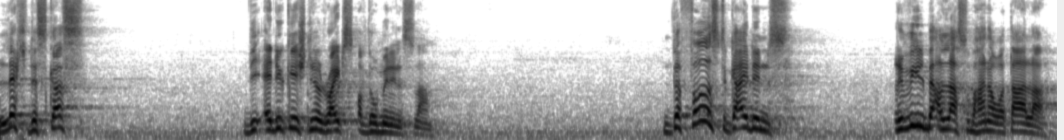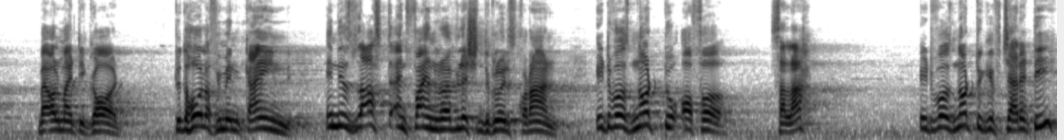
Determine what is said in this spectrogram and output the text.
let's discuss the educational rights of the women in Islam. The first guidance revealed by Allah subhanahu wa ta'ala, by Almighty God, to the whole of humankind in His last and final revelation, the glorious Quran, it was not to offer salah, it was not to give charity,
